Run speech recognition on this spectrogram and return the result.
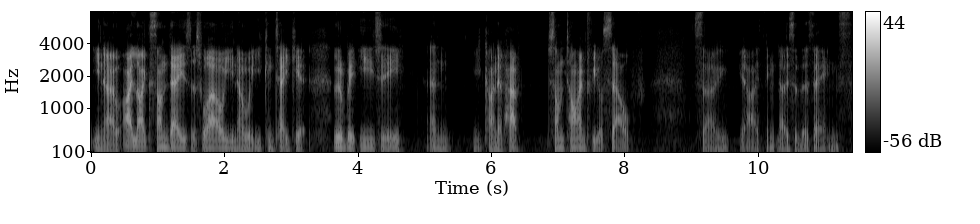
you know i like sundays as well you know where you can take it a little bit easy and you kind of have some time for yourself so yeah i think those are the things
